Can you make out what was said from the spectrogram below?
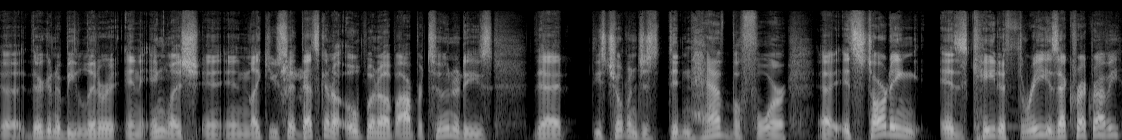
uh, they're going to be literate in English. And, and like you said, that's going to open up opportunities that these children just didn't have before. Uh, it's starting as K to three. Is that correct, Ravi?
